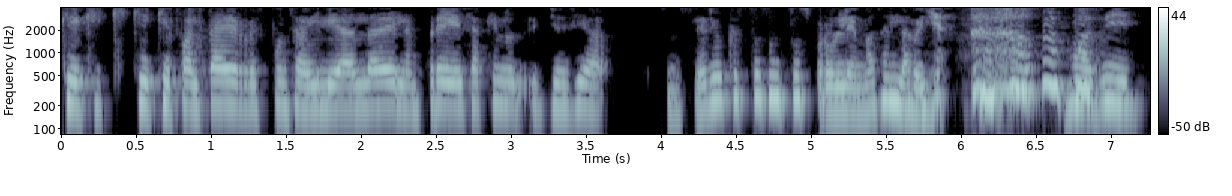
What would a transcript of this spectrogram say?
que, que, que falta de responsabilidad la de la empresa, que no, yo decía, en serio que estos son tus problemas en la vida? ¿Cómo así?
